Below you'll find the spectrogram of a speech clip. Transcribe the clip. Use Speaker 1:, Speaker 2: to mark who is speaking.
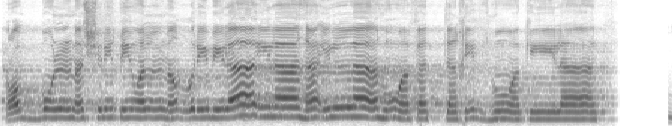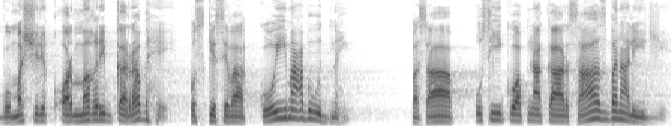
Speaker 1: رب المشرق والمغرب لا الہ الا هو فاتخذه وکیلا
Speaker 2: وہ مشرق اور مغرب کا رب ہے، اس کے سوا کوئی معبود نہیں۔ بس آپ اسی کو اپنا کارساز بنا لیجیے۔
